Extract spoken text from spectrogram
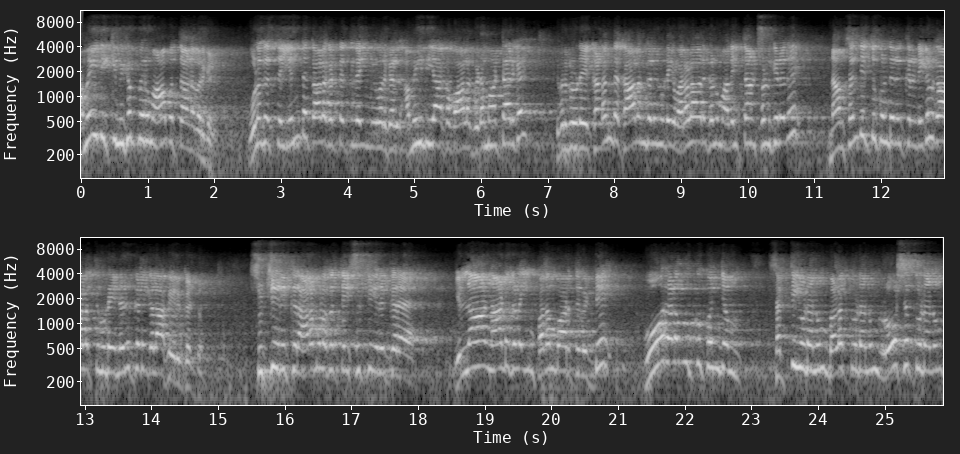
அமைதிக்கு மிக பெரும் ஆபத்தானவர்கள். உலகத்தை எந்த காலகட்டத்திலையும் இவர்கள் அமைதியாக வாழ விடமாட்டார்கள். இவர்களுடைய கடந்த காலங்களினுடைய வரலாறுகளும் அதைத்தான் சொல்கிறது. நாம் சந்தித்துக் கொண்டிருக்கிற நிகழ்காலத்தினுடைய நெருக்கடிகளாக இருக்கட்டும். சுற்றி இருக்கிற அறமுலகத்தை சுற்றி இருக்கிற எல்லா நாடுகளையும் பதம் பார்த்துவிட்டு ஓரளவுக்கு கொஞ்சம் சக்தியுடனும் பலத்துடனும் ரோஷத்துடனும்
